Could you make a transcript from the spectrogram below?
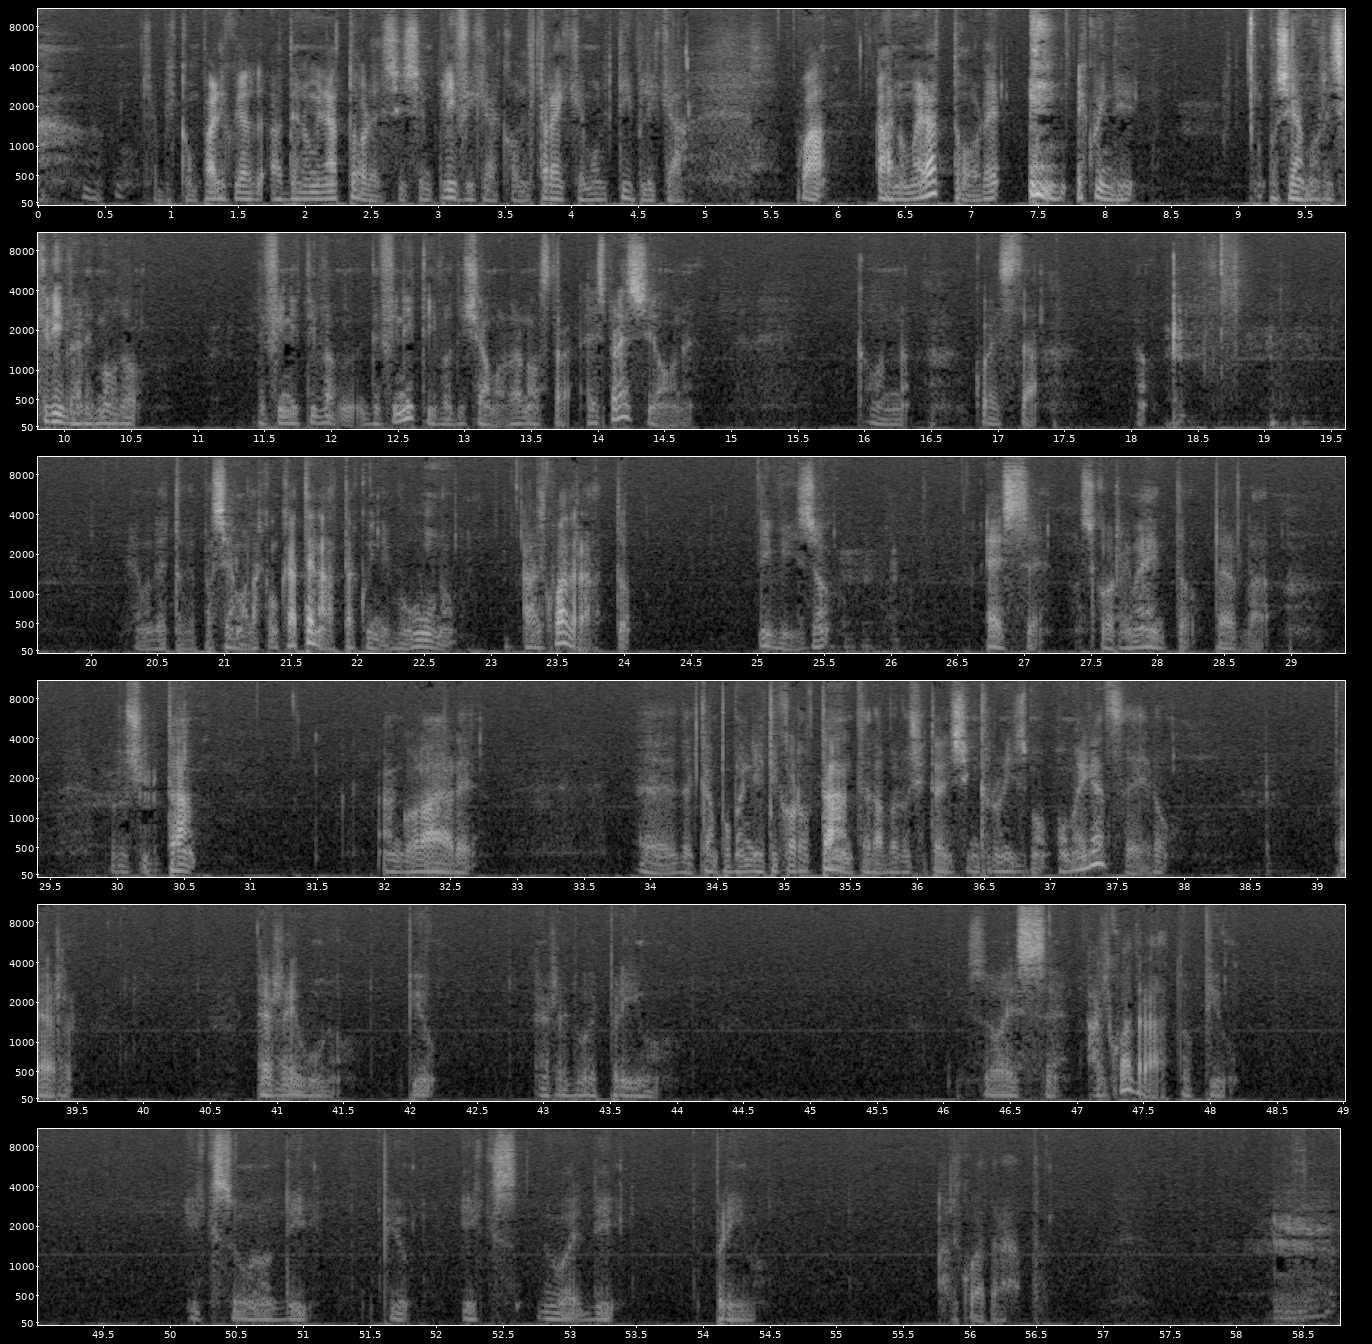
che compare qui a, a denominatore si semplifica col 3 che moltiplica qua a numeratore e quindi possiamo riscrivere in modo definitivo, definitivo diciamo, la nostra espressione con questa no. abbiamo detto che passiamo alla concatenata quindi v1 al quadrato diviso S scorrimento per la velocità angolare eh, del campo magnetico rotante, la velocità di sincronismo omega 0 per R1 più R2' iso S al quadrato più x1d più x2d' al quadrato. Mm-hmm.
